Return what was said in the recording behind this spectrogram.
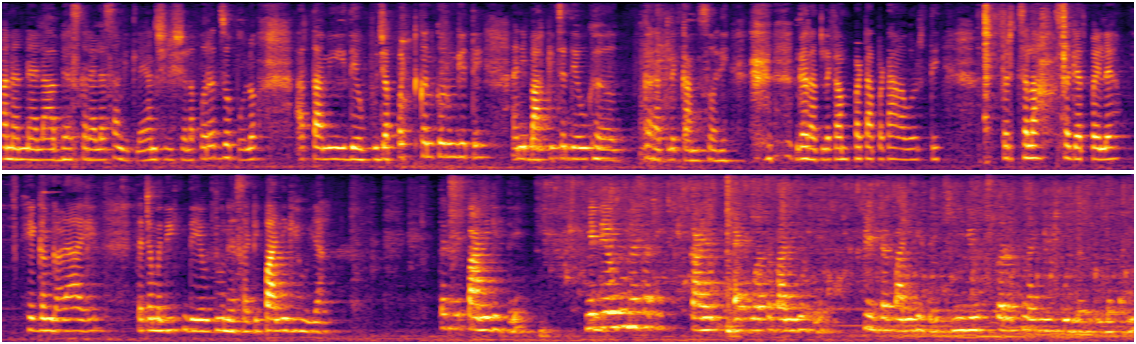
अनन्याला अभ्यास करायला सांगितलं आणि श्रीषाला परत झोपवलं. आता मी देवपूजा पटकन करून घेते आणि बाकीचं देव घ घरातले काम सॉरी घरातले काम पटापटा आवरते. तर चला सगळ्यात पहिलं हे गंगाळा आहे. त्याच्यामध्ये देव धुण्यासाठी पाणी घेऊया. तर मी पाणी घेते. मी देव धुण्यासाठी काय ॲक्वाचं पाणी घेते? फिल्टर पाणी घेते. मी यूज करत नाही कुल्लं कुल्लं पाणी.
